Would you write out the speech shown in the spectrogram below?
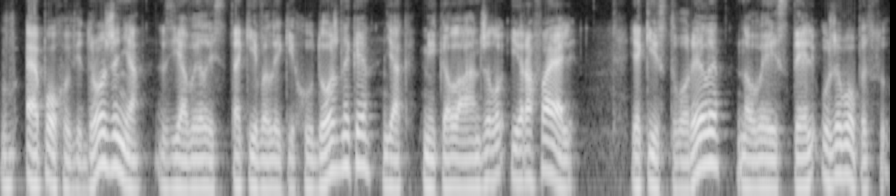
В епоху відродження з'явились такі великі художники, як Мікеланджело і Рафаель, які створили новий стиль у живопису.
